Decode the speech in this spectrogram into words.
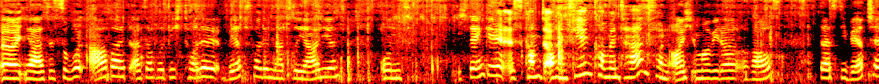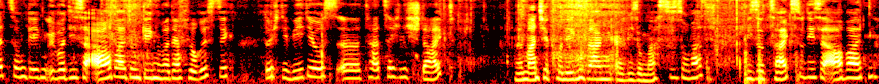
Äh, ja, es ist sowohl Arbeit als auch wirklich tolle, wertvolle Materialien. Und ich denke, es kommt auch in vielen Kommentaren von euch immer wieder raus, dass die Wertschätzung gegenüber dieser Arbeit und gegenüber der Floristik durch die Videos äh, tatsächlich steigt. Weil manche Kollegen sagen, äh, wieso machst du sowas? Wieso zeigst du diese Arbeiten?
